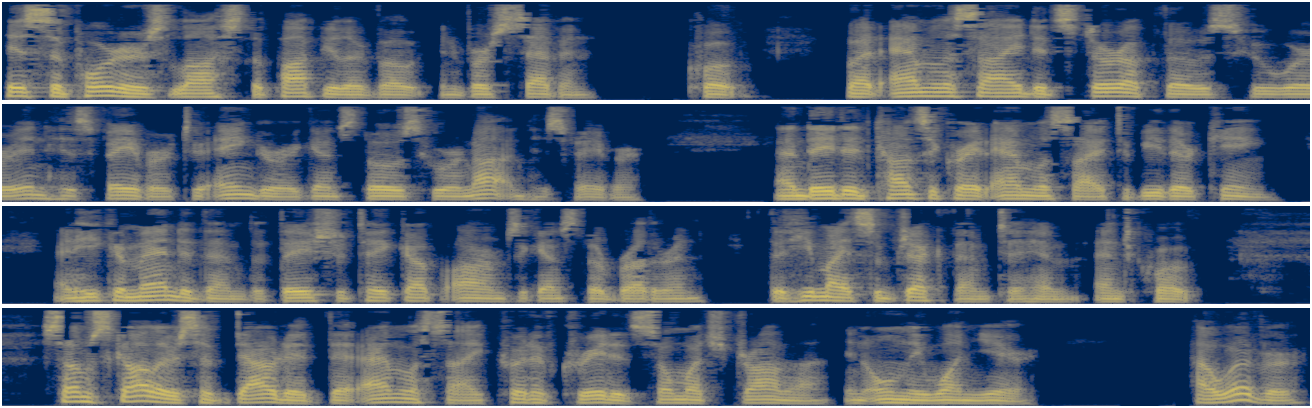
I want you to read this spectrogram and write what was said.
His supporters lost the popular vote in verse 7, quote, but Amlici did stir up those who were in his favor to anger against those who were not in his favor. And they did consecrate Amlici to be their king. And he commanded them that they should take up arms against their brethren, that he might subject them to him. Some scholars have doubted that Amlici could have created so much drama in only one year. However,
